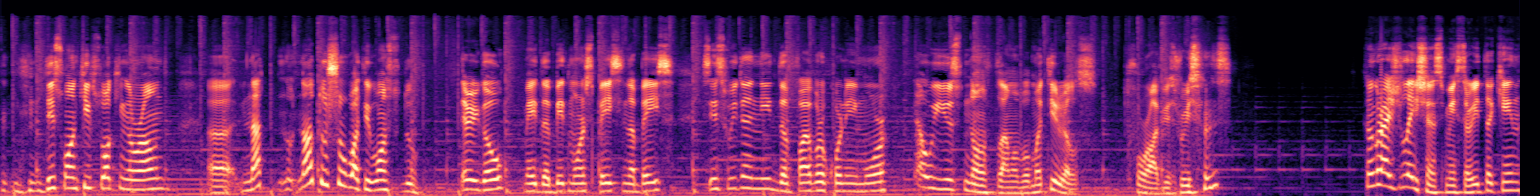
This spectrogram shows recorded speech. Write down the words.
this one keeps walking around, uh, not, not too sure what it wants to do. There you go, made a bit more space in the base. Since we don't need the fiber corn anymore, now we use non-flammable materials for obvious reasons. Congratulations, Mr. Itakin,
